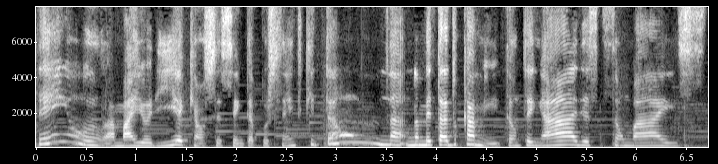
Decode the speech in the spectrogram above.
Tem a maioria, que é uns 60%, que estão na, na metade do caminho. Então, tem áreas que são mais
